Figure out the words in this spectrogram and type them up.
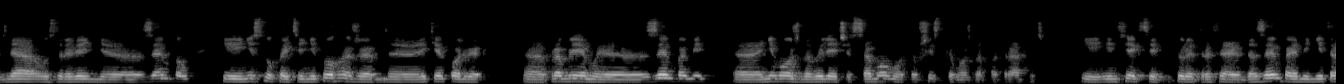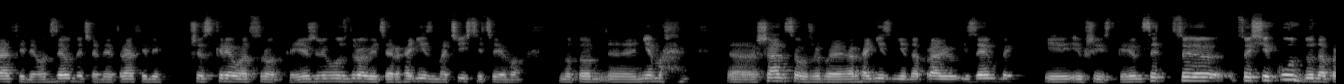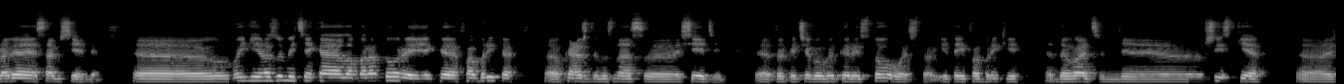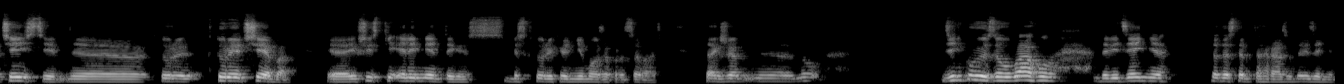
для уздоровлення зęбів І не слухайте нікого, що якіkolwiek проблеми з зęбами не можна вилечити самому, то wszystko можна потрапити. І інфекції, які трапляють до зęba, вони не трапили від зевнича, не трапили через крив від сродка. Якщо ви уздоровите організм, очистите його, ну то нема шансів, щоб організм не направив і зęby, i, i wszystko. I on co, co, co sekundu naprawia sam siebie. Wy nie rozumiecie, jaka laboratoria, jaka fabryka w każdym z nas siedzi. Tylko trzeba wykorzystywać to i tej fabryki dawać wszystkie części, które, które trzeba i wszystkie elementy, bez których on nie może pracować. Także no, dziękuję za uwagę. Do widzenia. Do następnego razu. Do widzenia.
